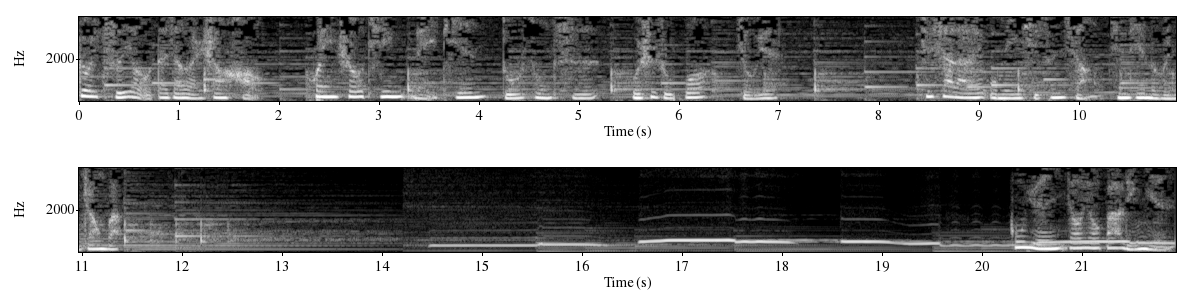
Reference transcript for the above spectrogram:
各位词友，大家晚上好，欢迎收听每天读宋词，我是主播九月。接下来我们一起分享今天的文章吧。公元幺幺八零年，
